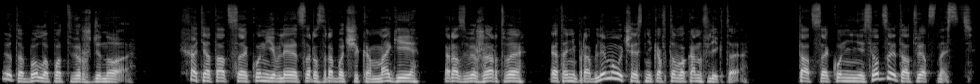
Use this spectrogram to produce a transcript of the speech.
это было подтверждено. Хотя Тация-кун является разработчиком магии, разве жертвы — это не проблема участников того конфликта? Тация-кун не несёт за это ответственность?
